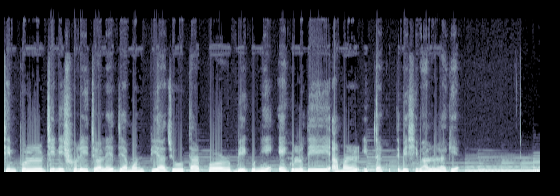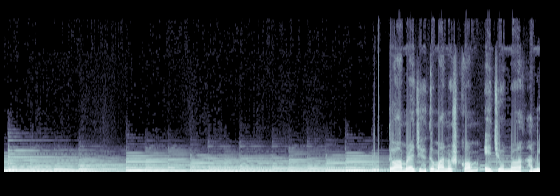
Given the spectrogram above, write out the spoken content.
সিম্পল জিনিস হলেই চলে, যেমন পেঁয়াজু, তারপর বেগুনি, এগুলো দিয়ে আমার ইফতার করতে বেশি ভালো লাগে। তো আমরা যেহেতু মানুষ কম এই জন্য আমি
